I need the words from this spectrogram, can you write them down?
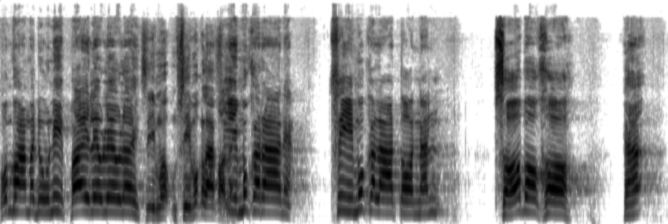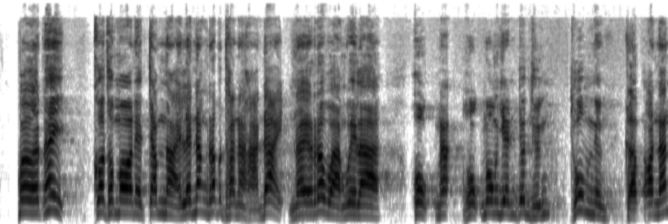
ผมพามาดูนี่ไปเร็ว ๆ เลย สี่มสี่มกราก่อนเลย สี่มกราเนี่ยสี่มกราตอนนั้น สบคนะฮะเปิดให้กทมเนี่ยจำหน่ายและนั่งรับประทานอาหารได้ ในระหว่างเวลา 6นะ6โมงเย็นจนถึงทุ่มหนึ่งครับตอนนั้น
